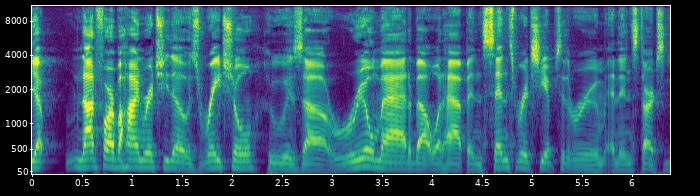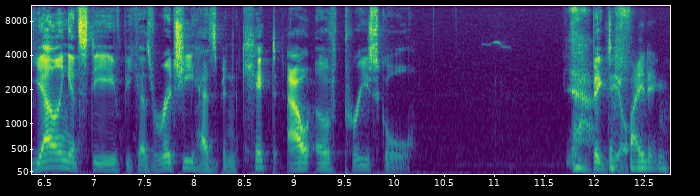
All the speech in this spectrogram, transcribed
Yep. Not far behind Richie, though, is Rachel, who is uh, real mad about what happened, sends Richie up to the room, and then starts yelling at Steve because Richie has been kicked out of preschool. yeah, Big deal. Fighting.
